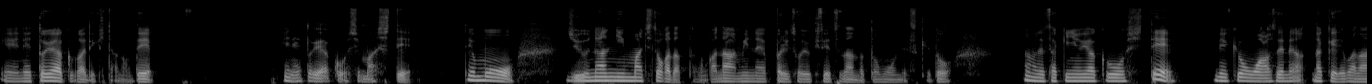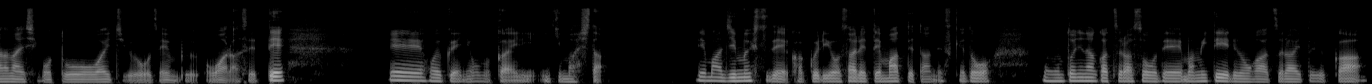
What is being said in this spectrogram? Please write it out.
えネット予約ができたので、ネット予約をしまして、でもう十何人待ちとかだったのかな。みんなやっぱりそういう季節なんだと思うんですけど、なので先に予約をして、で、今日終わらせなければならない仕事は一応全部終わらせて、で、保育園にお迎えに行きました。で、まあ、事務室で隔離をされて待ってたんですけど、もう本当になんか辛そうで、まあ、見ているのが辛いというか、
